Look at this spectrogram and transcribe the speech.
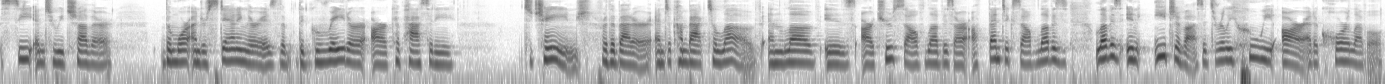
see into each other, the more understanding there is, the, the greater our capacity to change for the better and to come back to love. And love is our true self. Love is our authentic self. Love is love is in each of us. It's really who we are at a core level.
